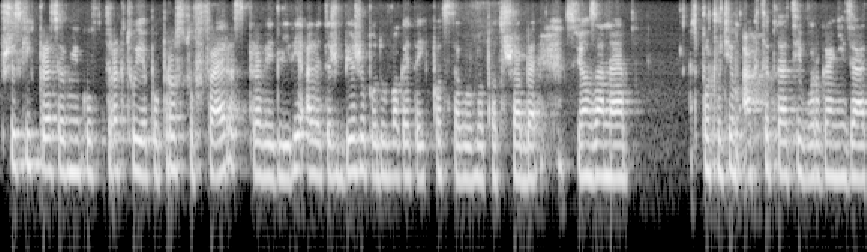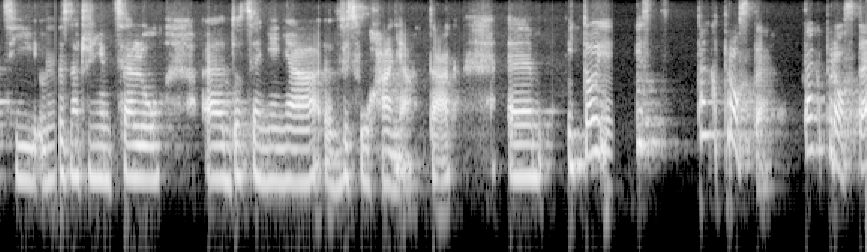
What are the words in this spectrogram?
wszystkich pracowników traktuje po prostu fair, sprawiedliwie, ale też bierze pod uwagę te ich podstawowe potrzeby związane z poczuciem akceptacji w organizacji, wyznaczeniem celu, e, docenienia, wysłuchania. Tak? I to jest tak proste tak proste,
